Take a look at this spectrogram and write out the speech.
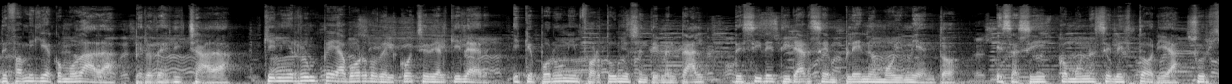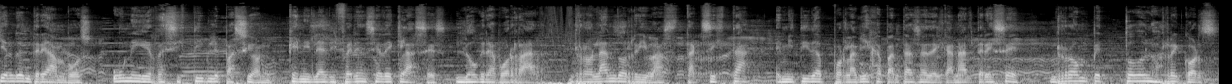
de familia acomodada, pero desdichada, quien irrumpe a bordo del coche de alquiler y que por un infortunio sentimental decide tirarse en pleno movimiento. Es así como nace la historia, surgiendo entre ambos una irresistible pasión que ni la diferencia de clases logra borrar. Rolando Rivas, taxista, emitida por la vieja pantalla del canal 13, rompe todos los récords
